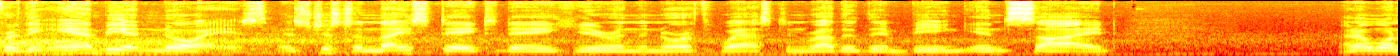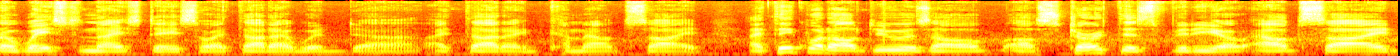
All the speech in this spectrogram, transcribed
for the ambient noise. It's just a nice day today here in the Northwest, and rather than being inside, I don't want to waste a nice day, so I thought I would. Uh, I thought I'd come outside. I think what I'll do is I'll I'll start this video outside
